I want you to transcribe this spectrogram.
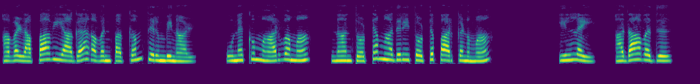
அவள் அப்பாவியாக அவன் பக்கம் திரும்பினாள். உனக்கும் ஆர்வமா? நான் தொட்ட மாதிரி தொட்டு பார்க்கணுமா? இல்லை. அதாவது?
